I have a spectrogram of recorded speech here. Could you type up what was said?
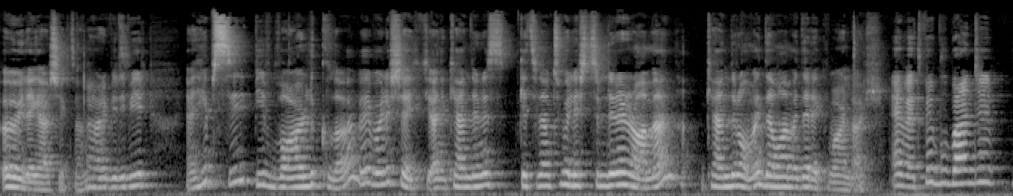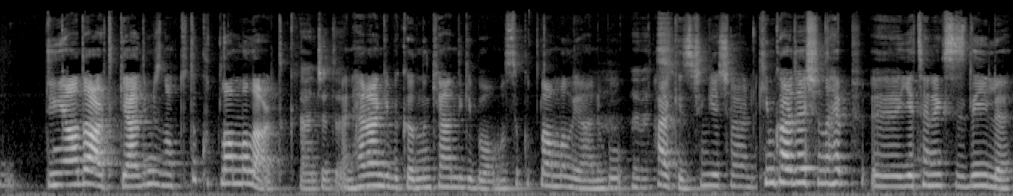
öyle gerçekten. Her Evet. biri bir yani hepsi bir varlıkla ve böyle şey yani kendilerine getirilen tüm eleştirilere rağmen kendileri olmaya devam ederek varlar. Evet ve bu bence dünyada artık geldiğimiz noktada kutlanmalı artık. Bence de. Yani herhangi bir kadının kendi gibi olması kutlanmalı yani bu Evet. herkes için geçerli. Kim Kardashian'ı hep e, yeteneksizliğiyle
